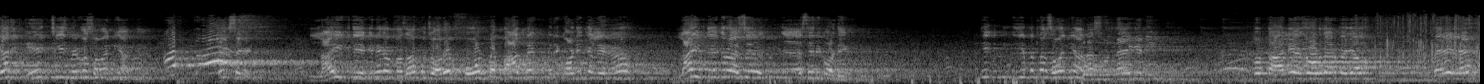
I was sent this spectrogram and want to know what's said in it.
यार एक चीज़ मेरे को समझ नहीं आती। एक सेकंड लाइव देखने का मज़ा कुछ और है। फ़ोन पे बाद में रिकॉर्डिंग कर लेना लाइव देख रहे हो ऐसे ऐसे रिकॉर्डिंग ये मतलब समझ नहीं आ रहा, सुनना है कि नहीं? तो तालियाँ जोरदार बजाओ। पहले लेफ़्ट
